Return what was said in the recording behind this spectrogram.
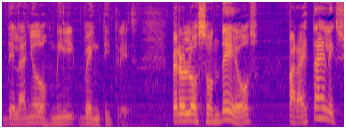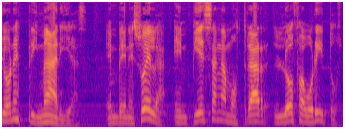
del año 2023. Pero los sondeos para estas elecciones primarias en Venezuela empiezan a mostrar los favoritos.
